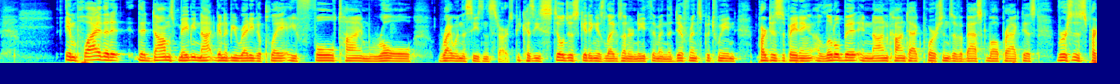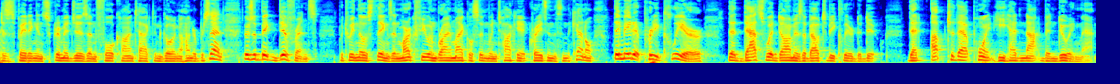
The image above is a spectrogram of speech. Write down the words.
imply that it that Dom's maybe not going to be ready to play a full-time role right when the season starts because he's still just getting his legs underneath him and the difference between participating a little bit in non-contact portions of a basketball practice versus participating in scrimmages and full contact and going 100% there's a big difference between those things. And Mark Few and Brian Michaelson when talking at Craziness in the Kennel they made it pretty clear that that's what Dom is about to be cleared to do that up to that point he had not been doing that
